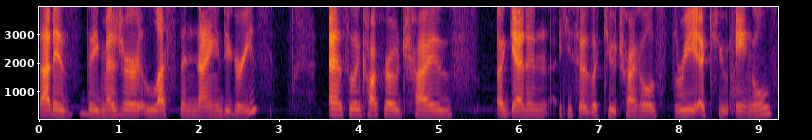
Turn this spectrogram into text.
That is they measure less than 9 degrees and so then cockroach tries again and he says acute triangle is three acute angles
